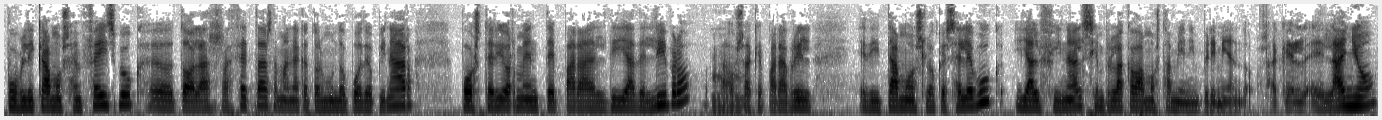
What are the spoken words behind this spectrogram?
publicamos en Facebook eh, todas las recetas, de manera que todo el mundo puede opinar. Posteriormente para el día del libro, o sea que para abril editamos lo que es el ebook y al final siempre lo acabamos también imprimiendo. O sea que el año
